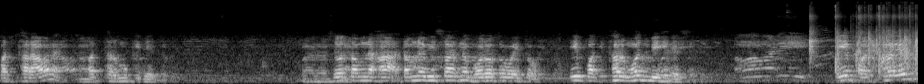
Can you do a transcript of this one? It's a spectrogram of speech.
પથ્થર આવે ને પથ્થર મૂકી દેજો. પર જો તમને હા તમને વિશ્વાસ ને ભરોસો હોય તો. એ પથ્થરમાં જ બેહી રહેશે એ પથ્થર એ જ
